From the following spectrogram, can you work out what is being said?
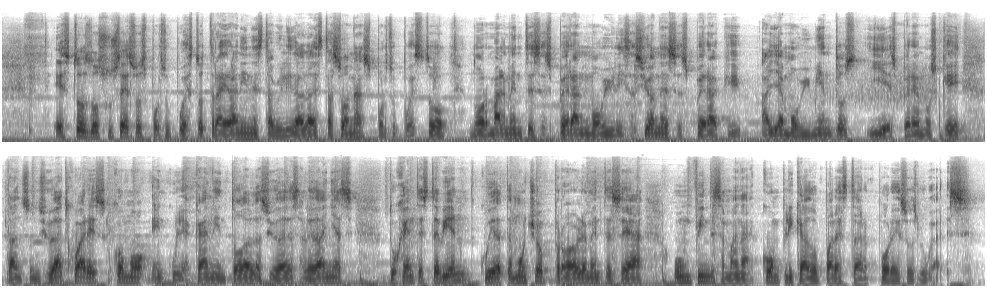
Estos dos sucesos, por supuesto, traerán inestabilidad a estas zonas. Por supuesto, normalmente se esperan movilizaciones, se espera que haya movimientos y esperemos que tanto en Ciudad Juárez como en Culiacán y en todas las ciudades aledañas tu gente esté bien, cuídate mucho, probablemente sea un fin de semana complicado para estar por esos lugares.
